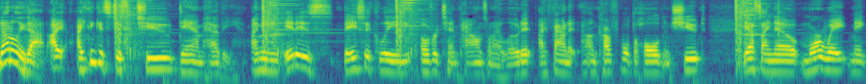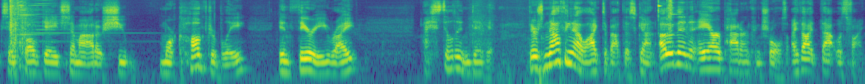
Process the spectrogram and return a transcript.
Not only that, I, I think it's just too damn heavy. I mean, it is basically over 10 pounds when I load it. I found it uncomfortable to hold and shoot. Yes, I know more weight makes a 12 gauge semi auto shoot more comfortably in theory, right? I still didn't dig it. There's nothing I liked about this gun other than AR pattern controls. I thought that was fine.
